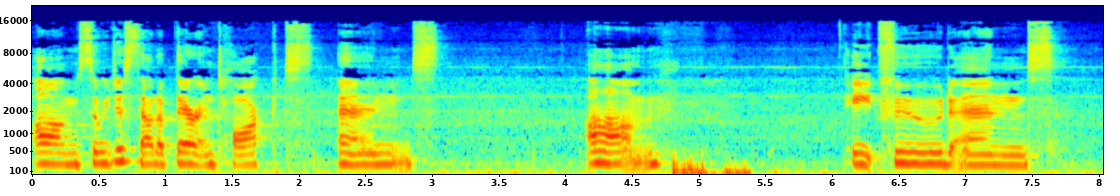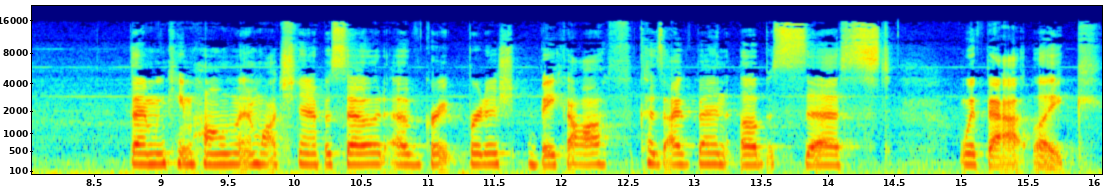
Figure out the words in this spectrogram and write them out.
Um, so we just sat up there and talked and um, ate food and then we came home and watched an episode of Great British Bake Off because I've been obsessed with that. Like,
